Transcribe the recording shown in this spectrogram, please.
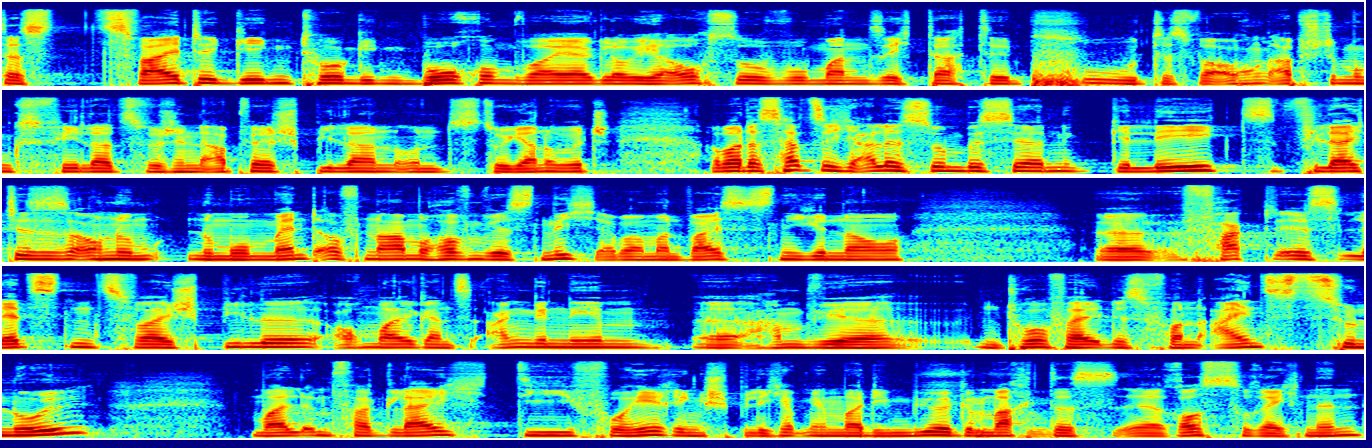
das zweite Gegentor gegen Bochum war ja, glaube ich, auch so, wo man sich dachte, puh, das war auch ein Abstimmungsfehler zwischen den Abwehrspielern und Stojanovic. Aber das hat sich alles so ein bisschen gelegt. Vielleicht ist es auch eine, eine Momentaufnahme, hoffen wir es nicht, aber man weiß es nie genau. Äh, Fakt ist, letzten zwei Spiele, auch mal ganz angenehm, äh, haben wir ein Torverhältnis von 1 zu 0 mal im Vergleich die vorherigen Spiele, ich habe mir mal die Mühe gemacht, das äh, rauszurechnen,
